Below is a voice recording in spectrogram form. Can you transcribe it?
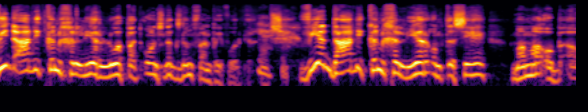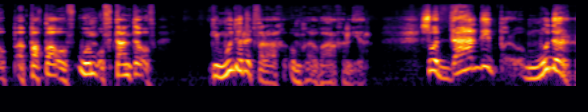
Wie daardie kind geleer loop wat ons niks dink van byvoorbeeld? Ja, Sheikh. Wie het daardie kind geleer om te sê mamma of op, op pappa of oom of tante of die moeder het vir haar om vir haar geleer. So daardie moeder,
